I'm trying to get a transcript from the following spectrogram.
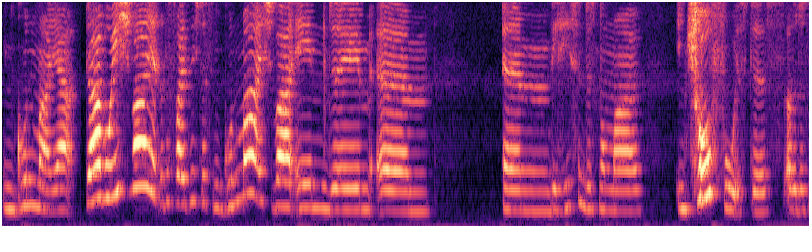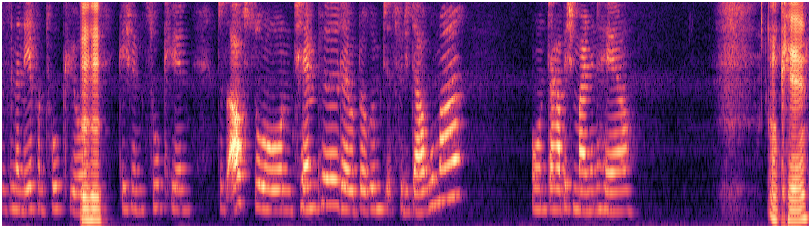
In Gunma, ja. Da, wo ich war, das war jetzt nicht das in Gunma, ich war in dem, ähm, ähm, wie hieß denn das nochmal? In Chofu ist das. Also das ist in der Nähe von Tokio. Mhm. Gehe ich mit dem Zug hin. Das ist auch so ein Tempel, der berühmt ist für die Daruma. Und da habe ich meinen her. Okay.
